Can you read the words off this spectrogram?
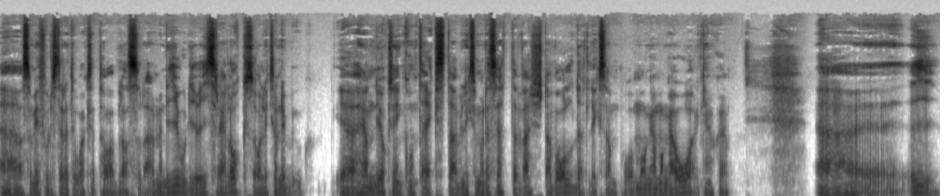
eh, som är fullständigt oacceptabla. Sådär. Men det gjorde ju Israel också. Liksom det eh, hände ju också i en kontext där vi liksom hade sett det värsta våldet liksom på många, många år kanske eh, i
